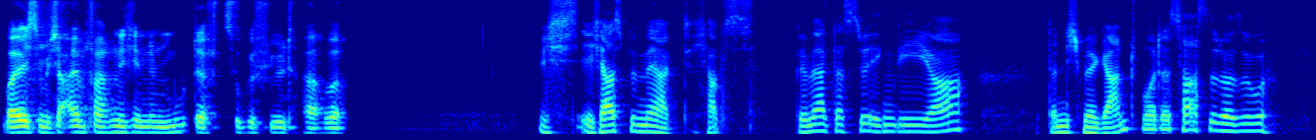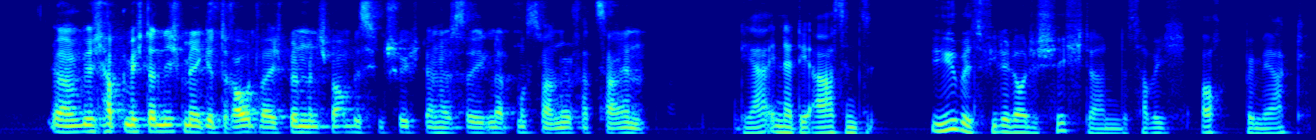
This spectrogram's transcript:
weil ich mich einfach nicht in den Mut dazu gefühlt habe. Ich, ich habe es bemerkt. Ich habe es bemerkt, dass du irgendwie, ja, dann nicht mehr geantwortet hast oder so. Ähm, Ich habe mich dann nicht mehr getraut, weil ich bin manchmal ein bisschen schüchtern, deswegen, das muss man mir verzeihen. Ja, in der DA sind übelst viele Leute schüchtern. Das habe ich auch bemerkt.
